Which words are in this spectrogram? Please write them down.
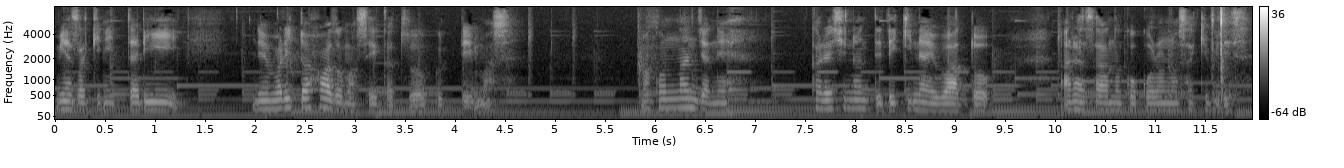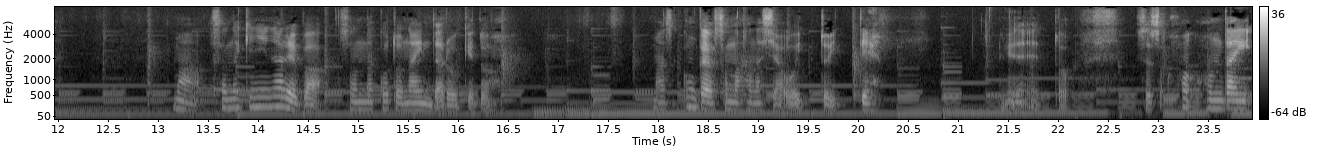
宮崎に行ったりで割とハードな生活を送っています。まあこんなんじゃね彼氏なんてできないわとアラサーの心の叫びです。まあその気になればそんなことないんだろうけどまあ今回はその話は置いといてえー、っとそうそう本題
